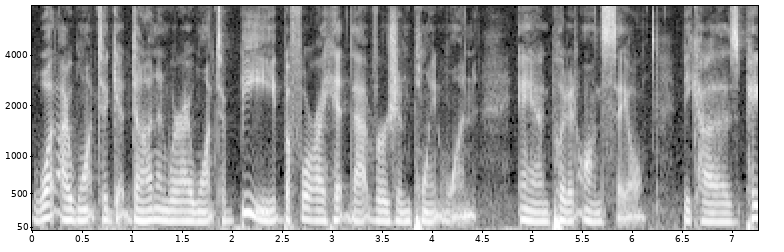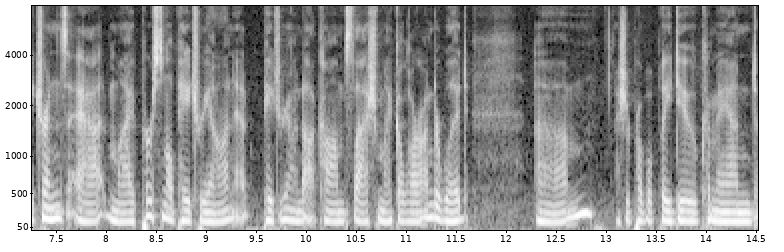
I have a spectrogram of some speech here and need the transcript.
what I want to get done and where I want to be before I hit that version 0.1 and put it on sale because patrons at my personal Patreon at patreon.com slash Michael R. Underwood, um, I should probably do command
